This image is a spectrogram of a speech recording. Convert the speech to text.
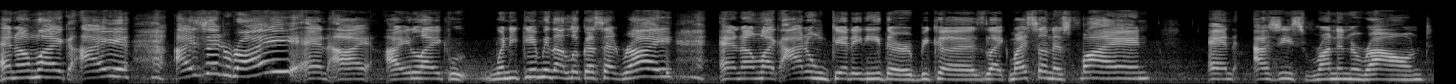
And I'm like, I, I said right, and I, I like when he gave me that look, I said right, and I'm like, I don't get it either because like my son is fine, and as he's running around,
